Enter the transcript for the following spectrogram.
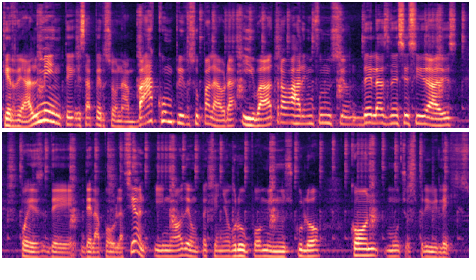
que realmente esa persona va a cumplir su palabra y va a trabajar en función de las necesidades pues de, de la población y no de un pequeño grupo minúsculo con muchos privilegios.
